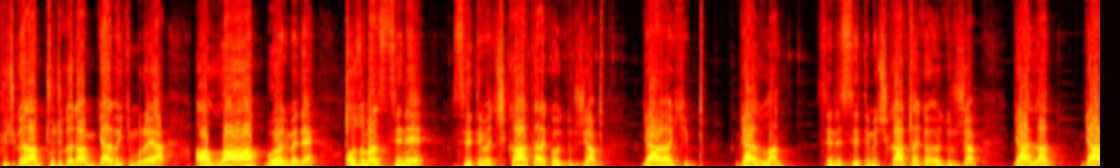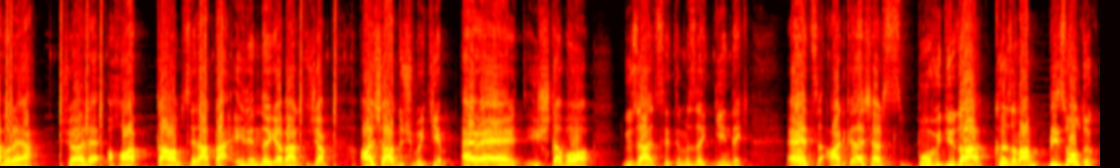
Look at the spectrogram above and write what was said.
Küçük adam çocuk adam gel bakayım buraya. Allah bu ölmedi. O zaman seni setimi çıkartarak öldüreceğim. Gel bakayım. Gel lan. Seni setimi çıkartarak öldüreceğim. Gel lan. Gel buraya. Şöyle hop tamam seni hatta elimle geberteceğim. Aşağı düş bakayım. Evet işte bu. Güzel setimizi de giyindik. Evet arkadaşlar bu videoda kazanan biz olduk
